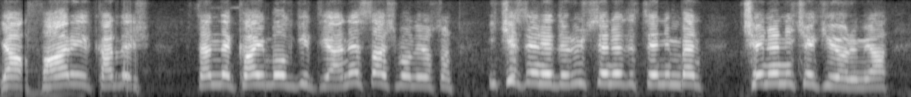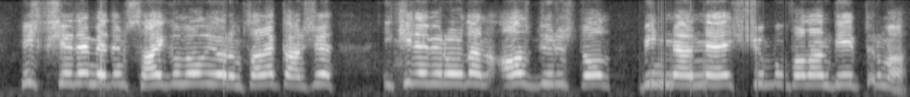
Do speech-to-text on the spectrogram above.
Ya Fahri kardeş sen de kaybol git ya ne saçmalıyorsun? İki senedir üç senedir senin ben çeneni çekiyorum ya. Hiçbir şey demedim saygılı oluyorum sana karşı. İkide bir oradan az dürüst ol bilmem ne şu bu falan deyip durma.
